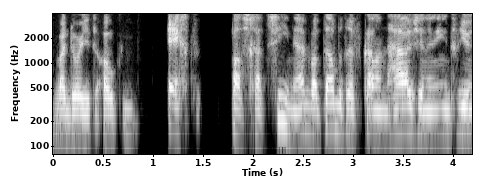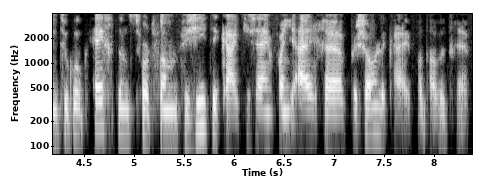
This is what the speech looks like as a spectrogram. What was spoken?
waardoor je het ook echt pas gaat zien. Hè. Wat dat betreft kan een huis en een interieur natuurlijk ook echt een soort van visitekaartje zijn van je eigen persoonlijkheid, wat dat betreft.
